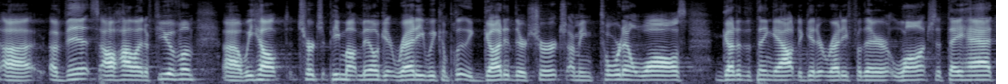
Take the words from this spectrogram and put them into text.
uh, events. I'll highlight a few of them. Uh, we helped Church at Piedmont Mill get ready. We completely gutted their church. I mean, tore down walls, gutted the thing out to get it ready for their launch that they had.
